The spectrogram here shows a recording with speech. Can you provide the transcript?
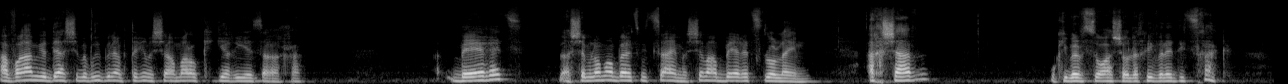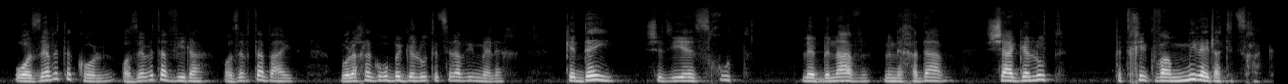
אברהם יודע שבברית בין הבתרים אשר אמר לו כי גר יהיה זרעך. בארץ, השם לא אמר בארץ מצרים, השם אמר בארץ לא להם. עכשיו, הוא קיבל בשורה שהולך להיוולד יצחק. הוא עוזב את הכל, עוזב את הווילה, עוזב את הבית, והולך לגור בגלות אצל אבימלך, כדי שתהיה זכות לבניו, לנכדיו, שהגלות תתחיל כבר מלידת יצחק,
